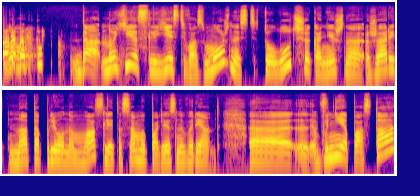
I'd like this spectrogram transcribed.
Но, это доступно. Да, но если есть возможность, то лучше, конечно, жарить на топленом масле. Это самый полезный вариант. Вне поста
